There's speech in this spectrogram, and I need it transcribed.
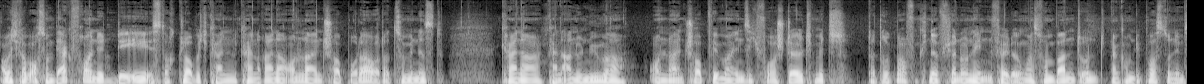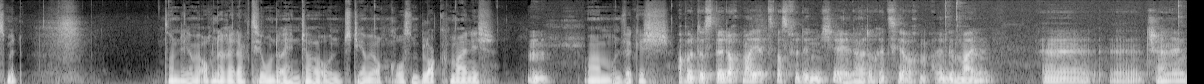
aber ich glaube auch so ein Bergfreunde.de ist doch, glaube ich, kein, kein reiner Online-Shop, oder? Oder zumindest keiner, kein anonymer Online-Shop, wie man ihn sich vorstellt, mit da drückt man auf ein Knöpfchen und hinten fällt irgendwas vom Band und dann kommt die Post und nimmt es mit sondern die haben ja auch eine Redaktion dahinter und die haben ja auch einen großen Blog, meine ich. Mhm. Ähm, und wirklich. Aber das wäre doch mal jetzt was für den Michael. Der hat doch jetzt hier auch im allgemeinen äh, äh, Channel,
